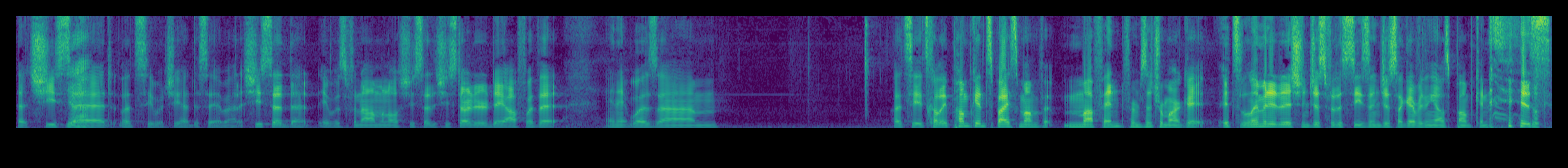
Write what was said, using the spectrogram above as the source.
That she said, let's see what she had to say about it. She said that it was phenomenal. She said that she started her day off with it, and it was, um, let's see, it's called a pumpkin spice muff- muffin from Central Market. It's limited edition just for the season, just like everything else pumpkin is.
